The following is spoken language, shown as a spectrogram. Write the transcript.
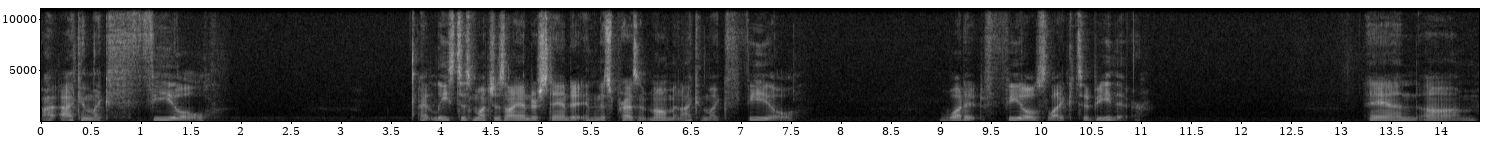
I, I can like feel at least as much as i understand it in this present moment i can like feel what it feels like to be there and um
